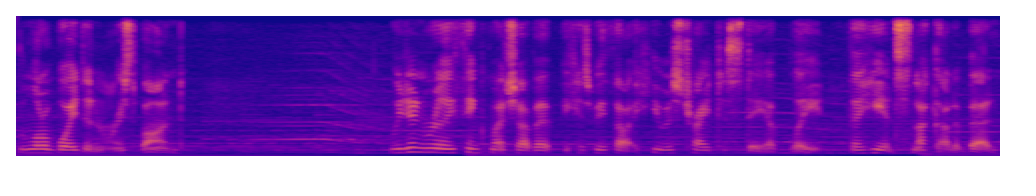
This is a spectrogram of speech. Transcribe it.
The little boy didn't respond. We didn't really think much of it because we thought he was trying to stay up late, that he had snuck out of bed.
